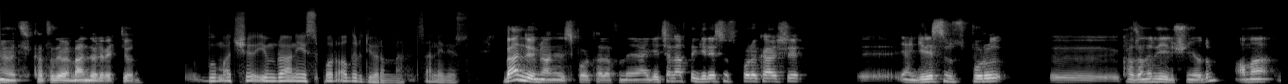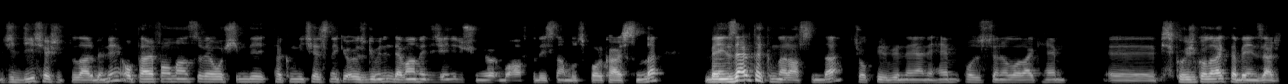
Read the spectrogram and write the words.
Evet katılıyorum. Ben de öyle bekliyordum. Bu maçı Ümraniyespor alır diyorum ben. Sen ne diyorsun? Ben de Ümraniye tarafında. Yani geçen hafta Giresunspor'a karşı e, yani Giresunspor'u e, kazanır diye düşünüyordum. Ama ciddi şaşırttılar beni. O performansı ve o şimdi takımın içerisindeki özgüvenin devam edeceğini düşünüyorum bu haftada İstanbulspor karşısında. Benzer takımlar aslında. Çok birbirine yani hem pozisyonel olarak hem e, psikolojik olarak da benzer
